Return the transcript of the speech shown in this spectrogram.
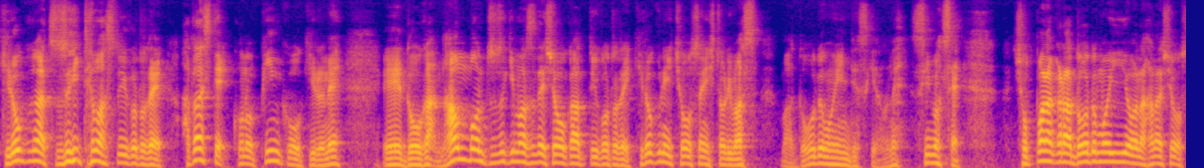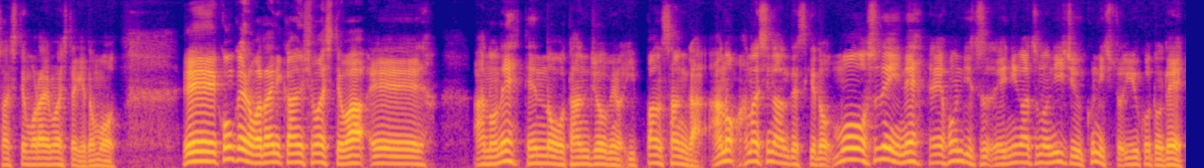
記録が続いてますということで、果たしてこのピンクを着るね、え動画何本続きますでしょうかということで、記録に挑戦しております。まあどうでもいいんですけどね、すいません。しょっぱなからどうでもいいような話をさせてもらいましたけども、えー、今回の話題に関しましては、えー、あのね、天皇お誕生日の一般参賀、あの話なんですけど、もうすでにね、えー、本日え2月の29日ということで、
